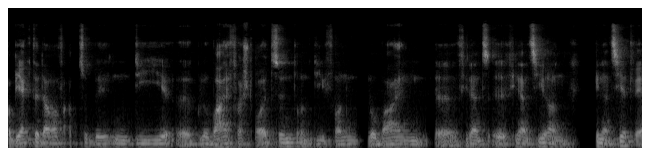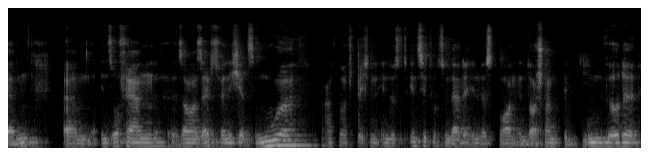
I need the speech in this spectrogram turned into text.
Objekte darauf abzubilden, die äh, global verstreut sind und die von globalen äh, Finanz äh, Finanzierern finanziert werden. Ähm, insofern, äh, sagen wir, selbst wenn ich jetzt nur Anführungsstrichen institutionelle Investoren in Deutschland bedienen würde,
